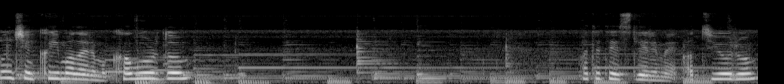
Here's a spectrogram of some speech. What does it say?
Bunun için kıymalarımı kavurdum. Patateslerimi atıyorum.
